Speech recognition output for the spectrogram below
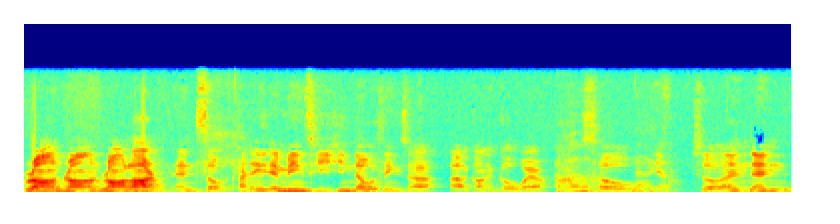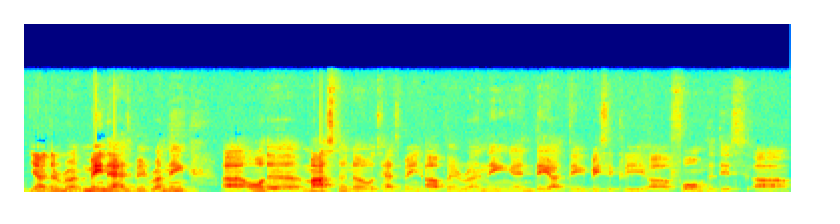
wrong wrong wrong alarm, and so I think it means he, he knows things are, are gonna go well. Oh, so nice. yeah. So and and yeah, the run, mainnet has been running. Uh, all the master nodes has been up and running, and they are they basically uh, formed this uh,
